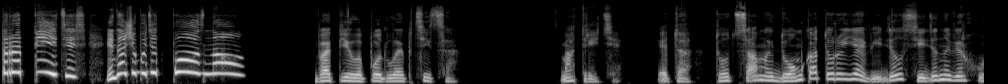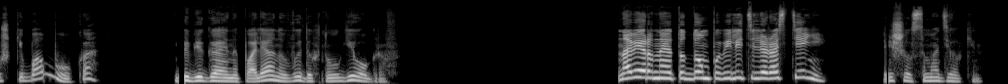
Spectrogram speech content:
«Торопитесь, иначе будет поздно!» — вопила подлая птица. «Смотрите, это тот самый дом, который я видел, сидя на верхушке бамбука». Выбегая на поляну, выдохнул географ. «Наверное, это дом повелителя растений», — решил Самоделкин.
